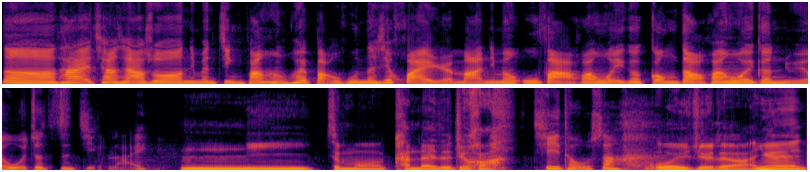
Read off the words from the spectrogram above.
那他还呛下说：“你们警方很会保护那些坏人嘛？你们无法还我一个公道，还我一个女儿，我就自己来。”嗯，你怎么看待这句话？气头上，我也觉得啊，因为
